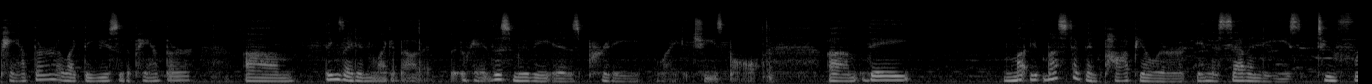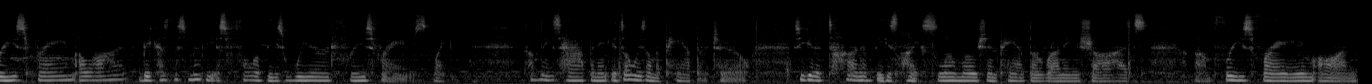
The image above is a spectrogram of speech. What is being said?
panther. I like the use of the panther. Um, things I didn't like about it. Okay, this movie is pretty like a cheeseball. Um, they it must have been popular in the 70s to freeze frame a lot because this movie is full of these weird freeze frames. Like something's happening. It's always on the panther too. So you get a ton of these like slow motion panther running shots, um, freeze frame on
